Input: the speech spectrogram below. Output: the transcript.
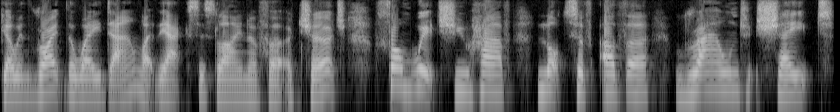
going right the way down, like the axis line of a, a church, from which you have lots of other round shaped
